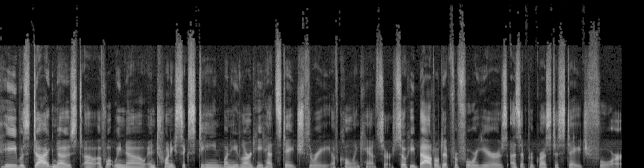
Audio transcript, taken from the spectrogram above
he was diagnosed uh, of what we know in 2016 when he learned he had stage three of colon cancer. So he battled it for four years as it progressed to stage four.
